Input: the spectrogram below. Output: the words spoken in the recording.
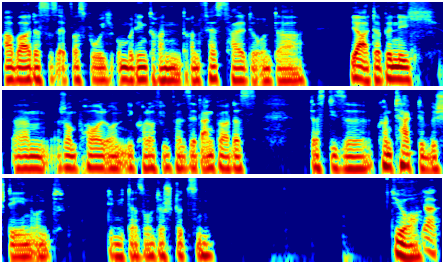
Aber das ist etwas, wo ich unbedingt dran, dran festhalte. Und da, ja, da bin ich ähm, Jean-Paul und Nicole auf jeden Fall sehr dankbar, dass, dass diese Kontakte bestehen und die mich da so unterstützen. Ja. Ja,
